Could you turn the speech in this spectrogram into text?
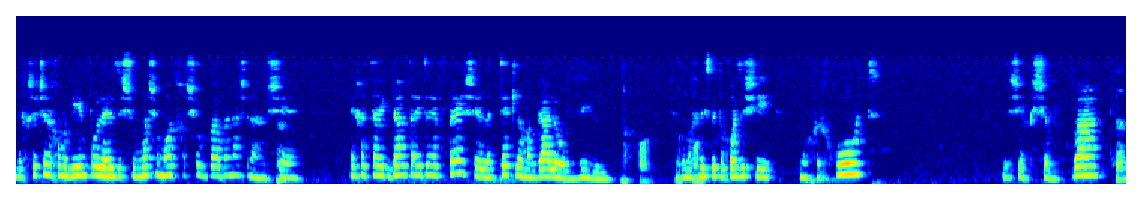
אני חושבת שאנחנו מגיעים פה לאיזשהו משהו מאוד חשוב בהבנה שלנו, שאיך אתה הגדרת את זה יפה, של לתת למגע להוביל. נכון. שזה נכון. מכניס בתוכו איזושהי נוכחות, איזושהי הקשבה, כן,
